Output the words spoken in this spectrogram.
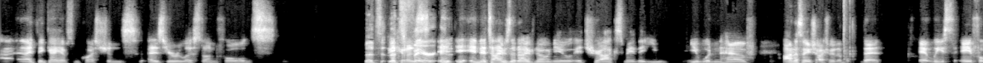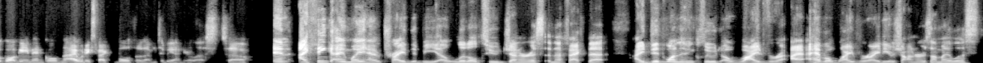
I, I think I have some questions as your list unfolds. That's that's Because fair. In, in the times that I've known you, it shocks me that you you wouldn't have. Honestly, it shocks me that that at least a football game and Golden. I would expect both of them to be on your list. So and I think I might have tried to be a little too generous in the fact that I did want to include a wide variety. I have a wide variety of genres on my list.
